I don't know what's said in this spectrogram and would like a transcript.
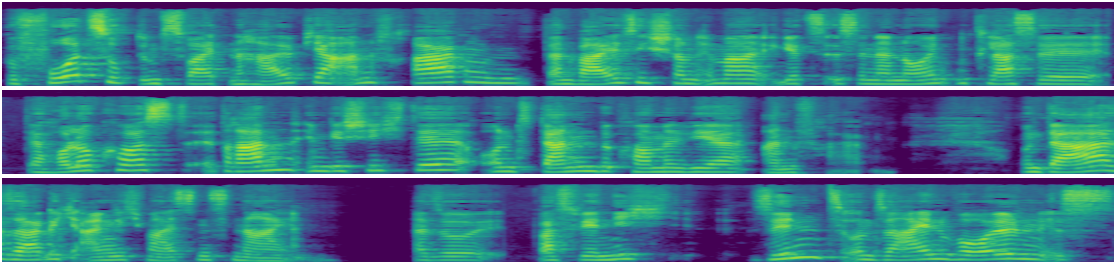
bevorzugt im zweiten Halbjahr anfragen, dann weiß ich schon immer, jetzt ist in der neunten Klasse der Holocaust dran in Geschichte und dann bekommen wir Anfragen. Und da sage ich eigentlich meistens nein. Also was wir nicht sind und sein wollen, ist,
